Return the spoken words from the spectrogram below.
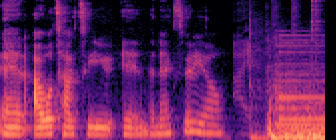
And I will talk to you in the next video. Bye.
